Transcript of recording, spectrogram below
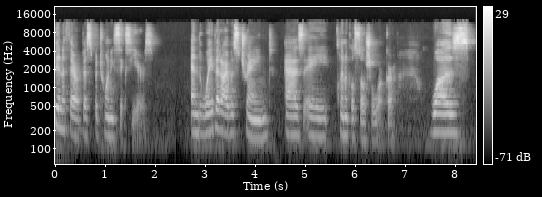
been a therapist for 26 years. And the way that I was trained as a clinical social worker was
